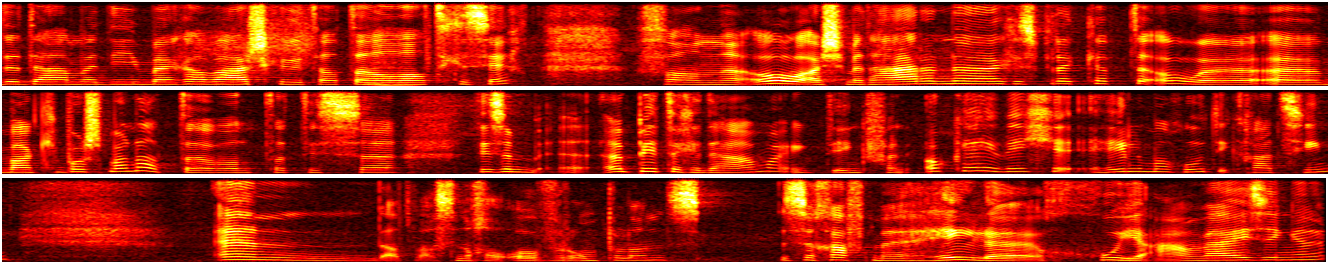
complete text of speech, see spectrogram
de dame die me gewaarschuwd had al had gezegd. Van, eh, oh, als je met haar een eh, gesprek hebt, eh, oh, maak je borst maar nat. want dat is, het is een, een pittige dame. Ik denk van, oké, weet je, helemaal goed, ik ga het zien. En dat was nogal overrompelend. Ze gaf me hele goede aanwijzingen.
